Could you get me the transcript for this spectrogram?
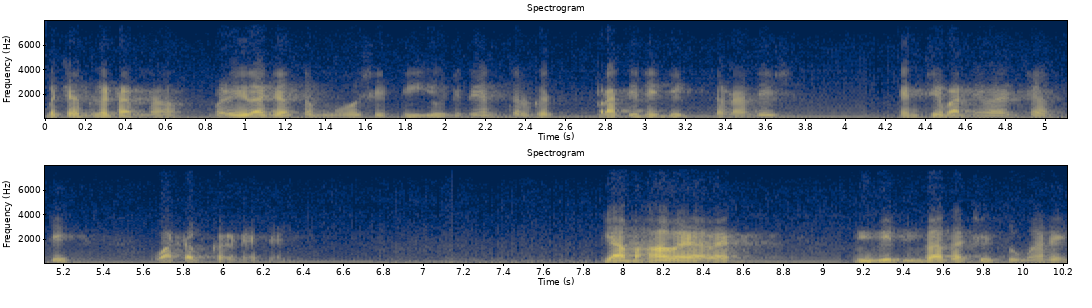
बचत गटांना बळीराजा समूह शेती योजनेअंतर्गत प्रातिनिधिक धनादेश यांचे मान्यवरांच्या हस्ते वाटप करण्यात आले. या महामेळाव्यात विविध विभागाचे सुमारे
